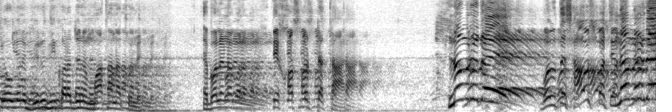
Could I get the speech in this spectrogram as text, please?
কেউ যেন বিরোধী করার জন্য মাথা না তোলে। বলে না বলে না। তে খসলতটা কার? নমরুদে। বলতে সাহস পাচ্ছে, নমরুদে।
